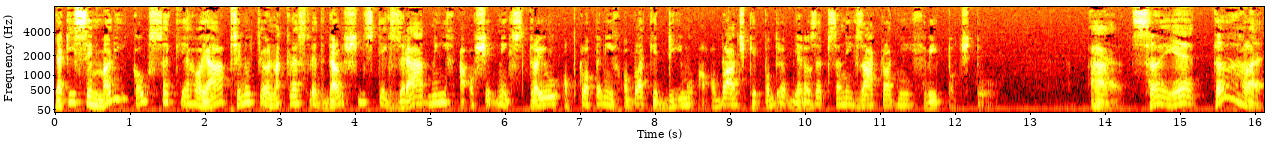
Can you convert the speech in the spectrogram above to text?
jakýsi malý kousek jeho já přinutil nakreslit další z těch zrádných a ošidných strojů obklopených oblaky dýmu a obláčky podrobně rozepsaných základních výpočtů. A co je tohle?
